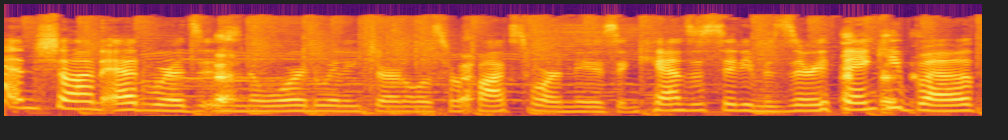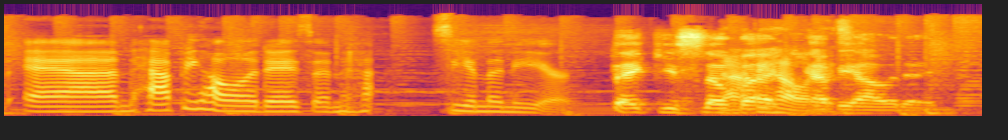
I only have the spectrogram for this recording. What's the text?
And Shawn Edwards is an award winning journalist for Fox 4 News in Kansas City, Missouri. Thank you both, and happy holidays, and ha- see you in the new year. Thank you so happy much. Holidays. Happy holidays.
